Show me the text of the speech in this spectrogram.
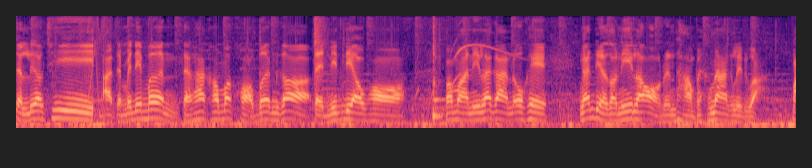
จะเลือกที่อาจจะไม่ได้เบิ้ลแต่ถ้าเขามาขอเบิ้ลก็แต่นิดเดียวพอ ประมาณนี้แล้วกันโอเคงั้นเดี๋ยวตอนนี้เราออกเดินทางไปข้างหน้ากันเลยดีกว่า ไป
